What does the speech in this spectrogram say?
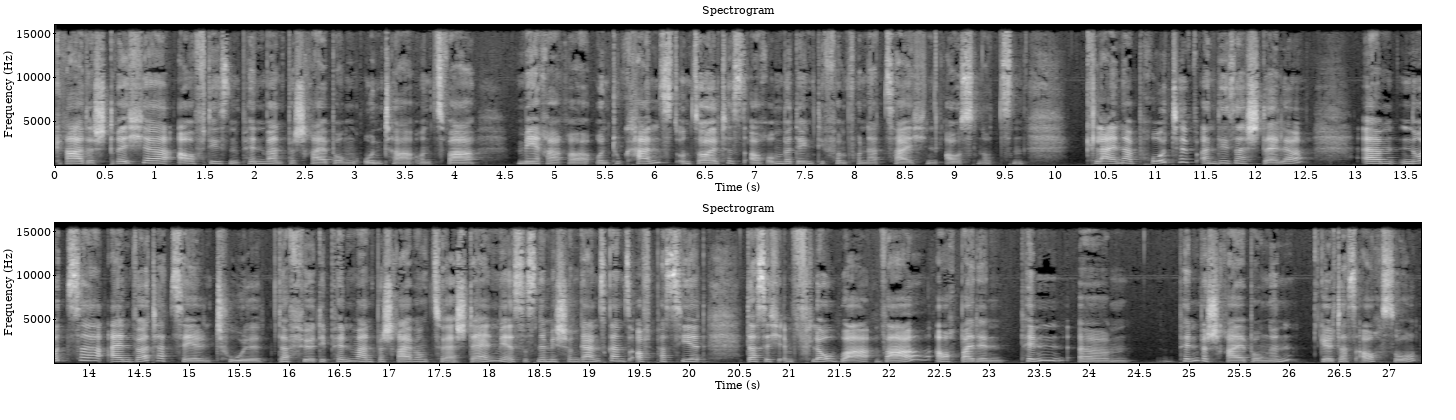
gerade Striche auf diesen Pinwandbeschreibungen unter. Und zwar mehrere und du kannst und solltest auch unbedingt die 500 Zeichen ausnutzen. Kleiner Pro-Tipp an dieser Stelle. Ähm, nutze ein Wörterzählen-Tool dafür, die Pinwandbeschreibung zu erstellen. Mir ist es nämlich schon ganz, ganz oft passiert, dass ich im Flow war, war auch bei den Pin, ähm, Pin-Beschreibungen gilt das auch so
